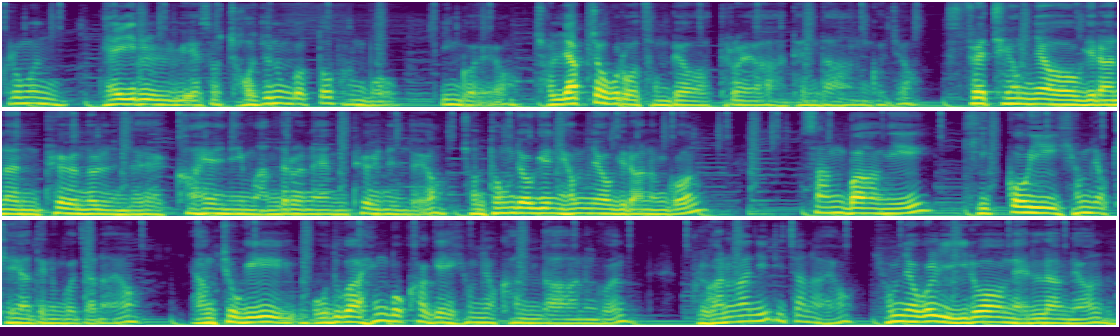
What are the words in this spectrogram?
그러면 대의를 위해서 져주는 것도 방법일 인 거예요. 전략적으로 덤벼 들어야 된다는 거죠. 스트레치 협력이라는 표현을 이제 카헨이 만들어낸 표현인데요. 전통적인 협력이라는 건 쌍방이 기꺼이 협력해야 되는 거잖아요. 양쪽이 모두가 행복하게 협력한다는 건 불가능한 일이잖아요. 협력을 이뤄내려면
